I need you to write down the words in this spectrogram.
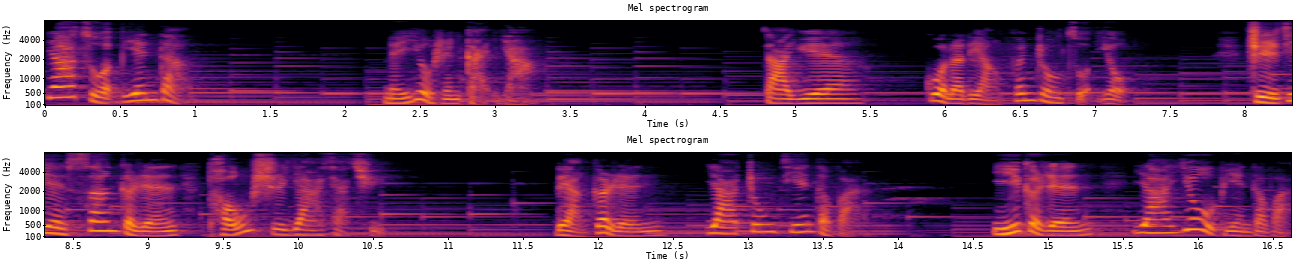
压左边的，没有人敢压。大约过了两分钟左右，只见三个人同时压下去，两个人。压中间的碗，一个人压右边的碗。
